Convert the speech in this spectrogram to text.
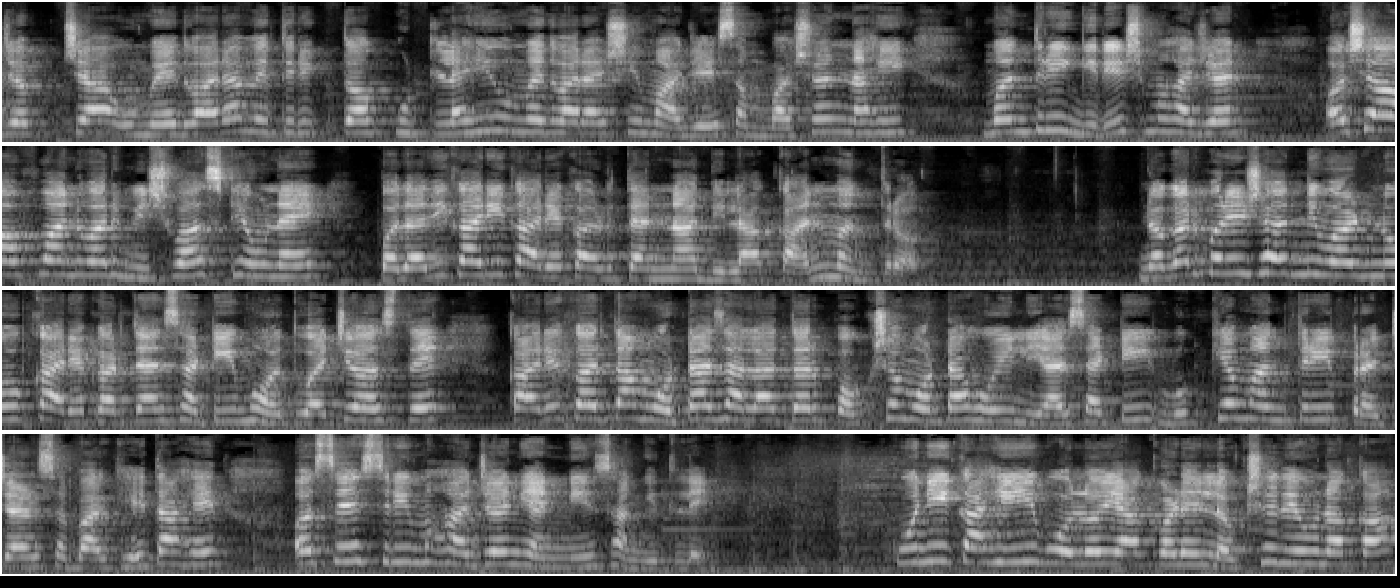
भाजपच्या उमेदवाराव्यतिरिक्त कुठल्याही उमेदवाराशी माझे संभाषण नाही. मंत्री गिरीश महाजन अशा अफवांवर विश्वास ठेवू नये पदाधिकारी कार्यकर्त्यांना दिला कानमंत्र नगर परिषद निवडणूक कार्यकर्त्यांसाठी महत्त्वाची असते. कार्यकर्ता मोठा झाला तर पक्ष मोठा होईल यासाठी मुख्यमंत्री प्रचार सभा घेत आहेत असे श्री महाजन यांनी सांगितले. कुणी काहीही बोलो याकडे लक्ष देऊ नका.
